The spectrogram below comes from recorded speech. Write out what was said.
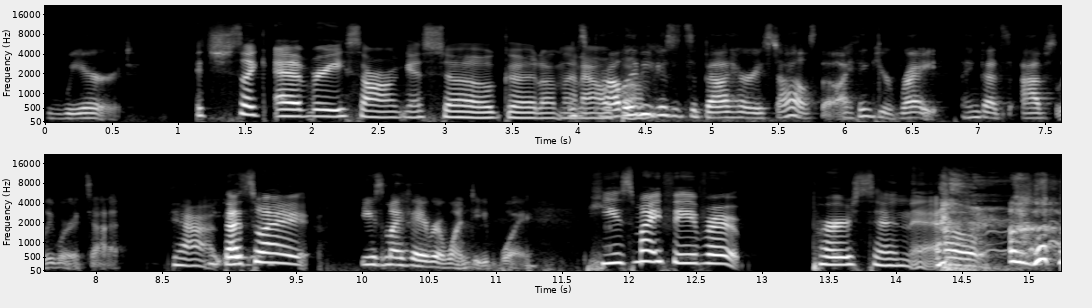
weird it's just like every song is so good on that it's album. probably because it's about harry styles though i think you're right i think that's absolutely where it's at yeah, he that's is- why he's my favorite one D boy he's my favorite person. Oh.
